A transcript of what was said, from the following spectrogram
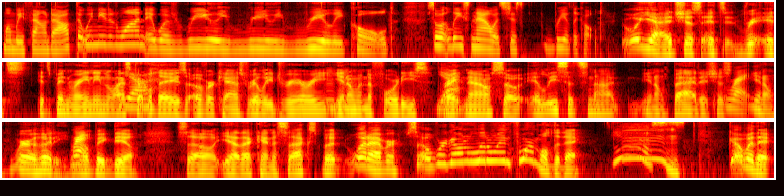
when we found out that we needed one. It was really, really, really cold. So at least now it's just really cold. Well, yeah, it's just it's it's it's been raining the last Yeah. Mm-hmm. couple days, overcast, really dreary, you know, in the 40s Yeah. right now. So at least it's not you know bad. It's just Right. you know wear a hoodie, no big deal. So yeah, that kind of sucks, but whatever. So we're going a little informal today. Yes. Go with it.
